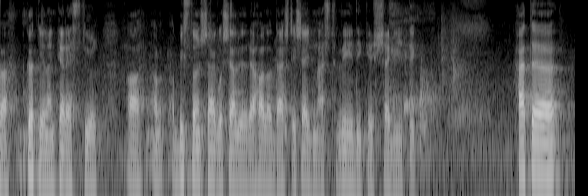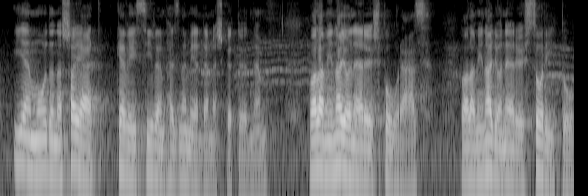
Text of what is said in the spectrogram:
a kötélen keresztül a, a, a biztonságos előrehaladást, és egymást védik és segítik. Hát ilyen módon a saját kevés szívemhez nem érdemes kötődnem. Valami nagyon erős póráz, valami nagyon erős szorító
